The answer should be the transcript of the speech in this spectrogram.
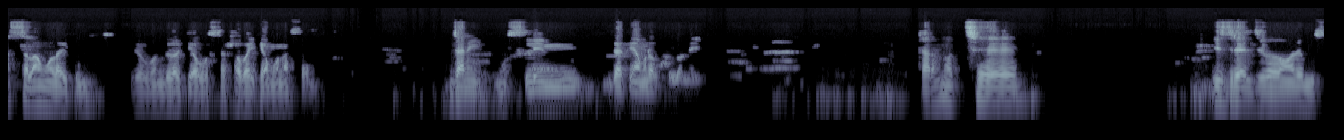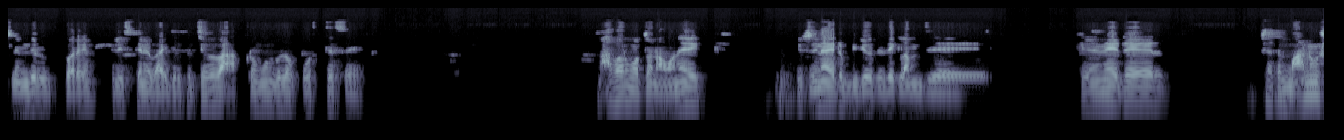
আসসালামু আলাইকুম। প্রিয় বন্ধুরা, কি অবস্থা? সবাই কেমন আছেন? জানি মুসলিম জাতি আমরা ভালো নেই। কারণ হচ্ছে ইসরায়েল যেভাবে আমাদের মুসলিমদের উপরে ফিলিস্তিনের ভাইদের উপর যেভাবে আক্রমণগুলো করতেছে, ভাবার মতো না। অনেক কিছুদিন আগে ভিডিওতে দেখলাম যে গ্রেনেডের সাথে মানুষ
